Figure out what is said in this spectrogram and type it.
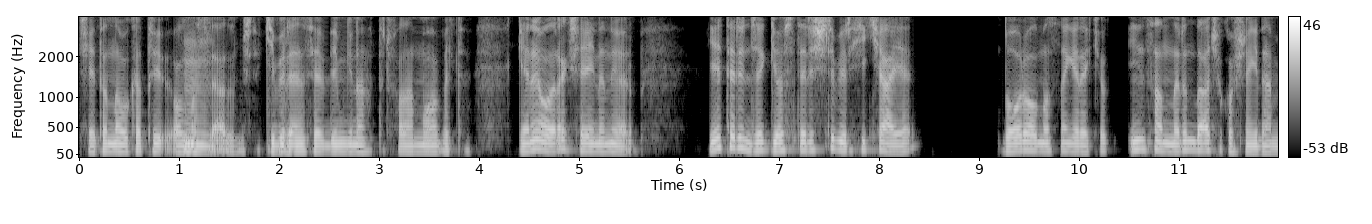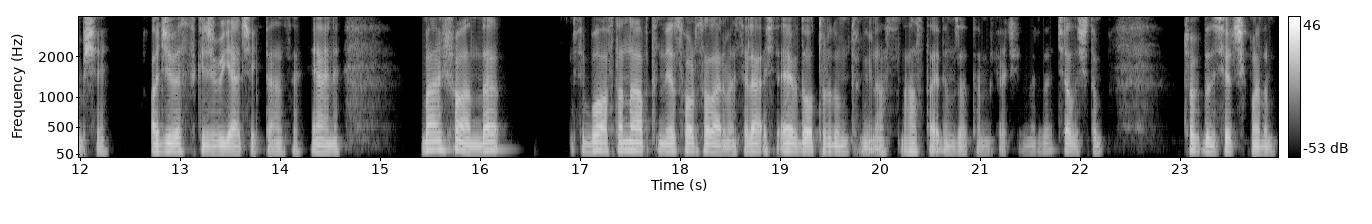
Şeytanın avukatı olması Hmm. lazım işte. Kibir Hmm. en sevdiğim günahtır falan muhabbeti. Genel olarak şeye inanıyorum. Yeterince gösterişli bir hikaye doğru olmasına gerek yok. İnsanların daha çok hoşuna giden bir şey. Acı ve sıkıcı bir gerçektense. Yani ben şu anda işte bu hafta ne yaptın diye sorsalar mesela işte evde oturdum tüm gün aslında hastaydım zaten birkaç gündür de çalıştım. Çok da dışarı çıkmadım.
